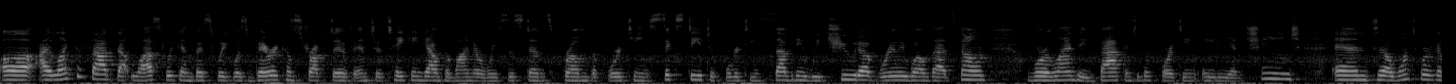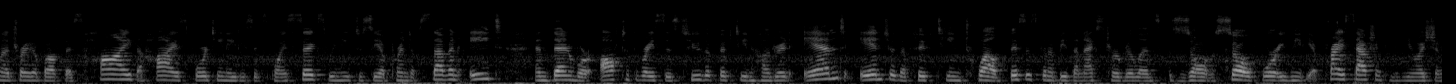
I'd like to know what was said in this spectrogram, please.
Uh, I like the fact that last week and this week was very constructive into taking out the minor resistance from the 1460 to 1470. We chewed up really well that zone. We're landing back into the 1480 and change. And uh, once we're going to trade above this high, the high is 1486.6. We need to see a print of 7, 8, and then we're off to the races to the 1500 and into the 1512. This is going to be the next turbulence zone. So for immediate price action, continuation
